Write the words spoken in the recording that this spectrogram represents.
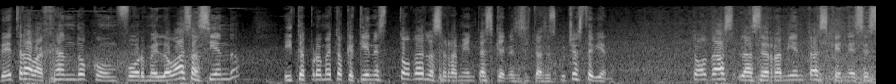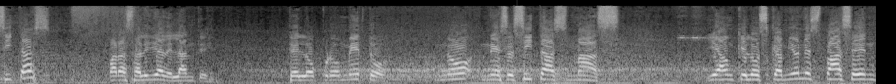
ve trabajando conforme lo vas haciendo y te prometo que tienes todas las herramientas que necesitas. ¿Escuchaste bien? Todas las herramientas que necesitas para salir adelante. Te lo prometo, no necesitas más. Y aunque los camiones pasen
